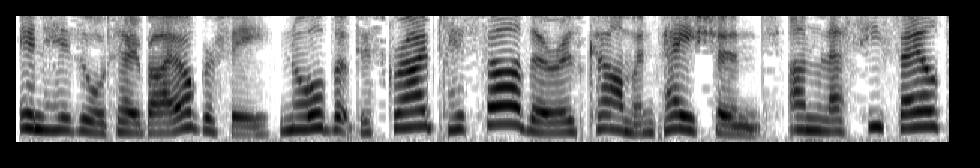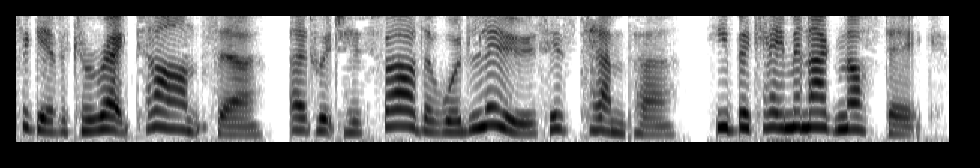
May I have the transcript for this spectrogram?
In his autobiography, Norbert described his father as calm and patient, unless he failed to give a correct answer, at which his father would lose his temper. He became an agnostic.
